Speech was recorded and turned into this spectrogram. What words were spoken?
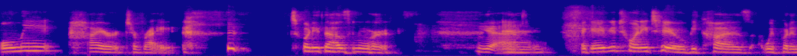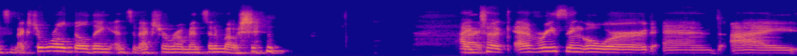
only hired to write twenty thousand words. Yeah. And I gave you 22 because we put in some extra world building and some extra romance and emotion. I took every single word and I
